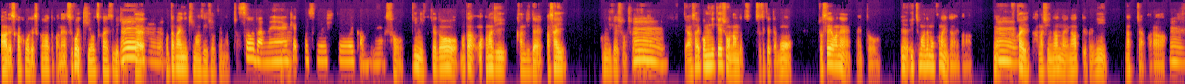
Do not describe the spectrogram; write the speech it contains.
ああですか、こうですかとかね、すごい気を使いすぎちゃって、うん。お互いに気まずい状況になっちゃう。そうだね。うん結構そういう人多いかもね。そう。次に行くけど、またお同じ感じで浅いコミュニケーションしかうできない。ん。で、浅いコミュニケーションを何度つ続けても、女性はね、えっと、いや、いつまでも来ないんじゃないかな。ね、うん深い話にならないなっていうふうになっちゃうから、うん。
